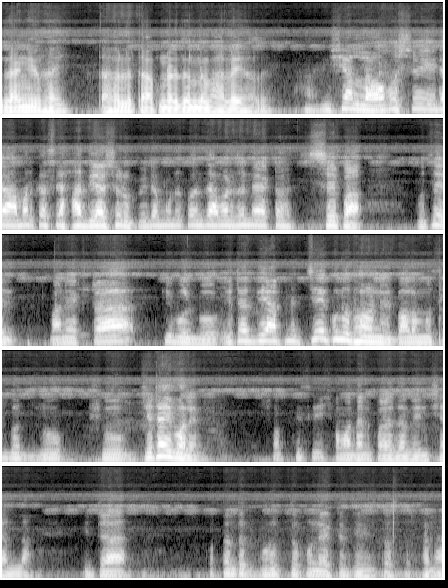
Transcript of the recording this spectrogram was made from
জাহাঙ্গীর ভাই তাহলে তো আপনার জন্য ভালোই হবে। ইনশাল্লাহ অবশ্যই এটা আমার কাছে হাদিয়া স্বরূপ। এটা মনে করেন যে আমার জন্য একটা সেপা বুঝছেন? মানে একটা, কি বলব, এটা দিয়ে আপনি যে কোনো ধরনের বালা মুসিবত রোগ শোক যেটাই বলেন সব কিছুই সমাধান করা যাবে ইনশাল্লাহ এটা অত্যন্ত গুরুত্বপূর্ণ একটা জিনিস, দস্তরখানা,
